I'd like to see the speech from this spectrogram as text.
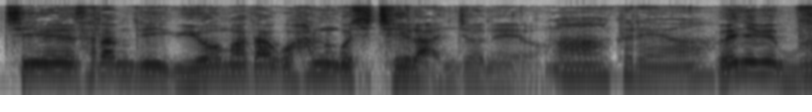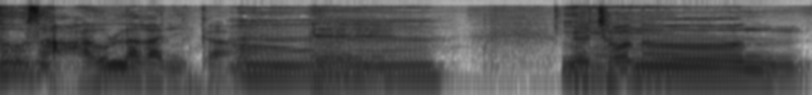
제일 사람들이 위험하다고 하는 곳이 제일 안전해요. 아 그래요. 왜냐면 무서워서 안 올라가니까. 음. 예. 예. 저는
